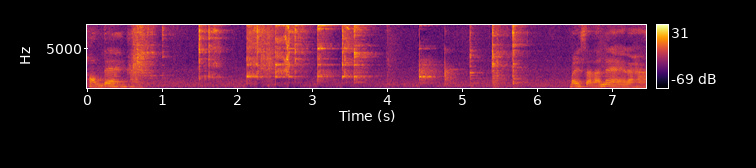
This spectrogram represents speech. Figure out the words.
หอมแดงค่ะ ใบสะระแหน่นะคะ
